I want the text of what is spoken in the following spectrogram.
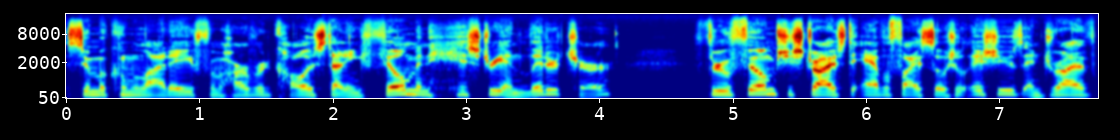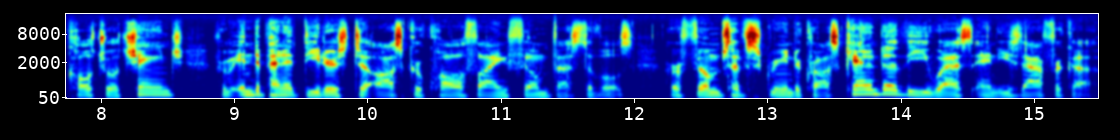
summa cum laude from Harvard College studying film and history and literature. Through film, she strives to amplify social issues and drive cultural change from independent theaters to Oscar qualifying film festivals. Her films have screened across Canada, the US, and East Africa.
